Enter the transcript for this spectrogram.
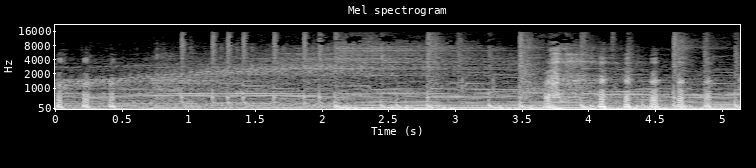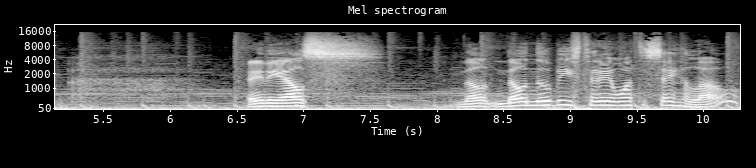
Anything else? No, no newbies today want to say hello?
